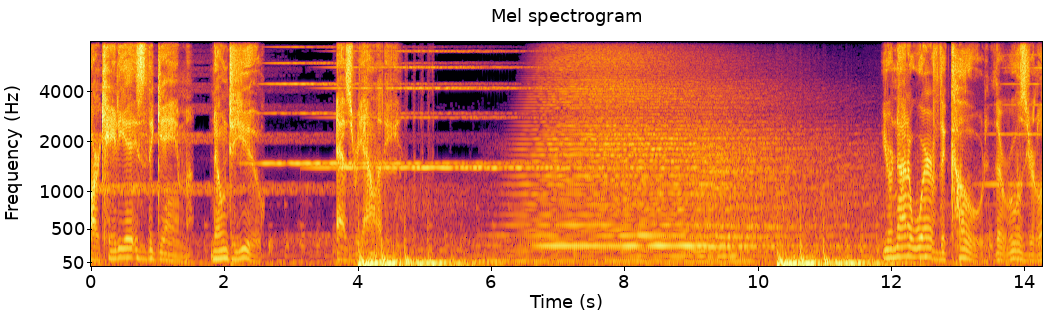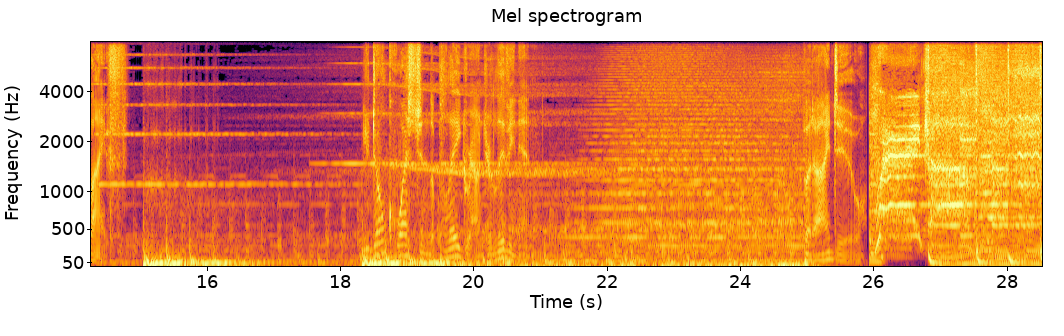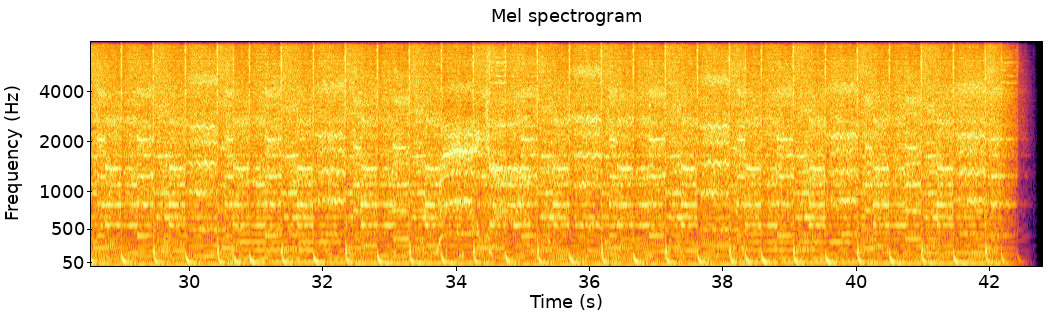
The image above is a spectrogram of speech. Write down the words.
Arcadia is the game known to you as reality. You're not aware of the code that rules your life. You don't question the playground you're living in. But I do.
